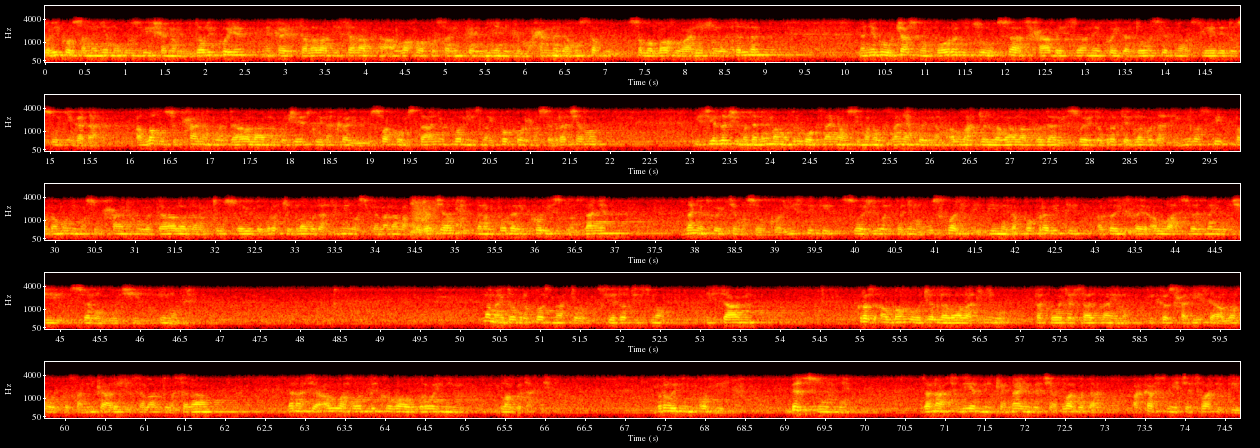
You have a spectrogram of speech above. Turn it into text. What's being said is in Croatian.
Koliko samo njemu uzvišenom dolikuje. Neka je salavat i salam na Allahu poslanika i miljenika Muhammeda Mustafa sallallahu alaihi wa sallam na njegovu časnu porodicu, sva ashaba i sve one koji ga dosljedno slijede do sudnjega dana. Allahu subhanahu wa ta'ala na početku i na kraju i u svakom stanju ponizno i pokorno se vraćamo i svjedočimo da nemamo drugog znanja osim onog znanja koje nam Allah dželavala podari svoje dobrote, blagodati i milosti, pa ga molimo subhanahu wa ta'ala da nam tu svoju dobrotu, blagodati i milost prema nama poveća, da nam podari korisno znanje, znanje od kojeg ćemo se okoristiti, svoj život po njemu uskladiti, time ga popraviti, a doista je Allah sve znajući, sve mogući i mudri. Nama je dobro poznato, svjedoci smo i sami, kroz Allahovu dželjavala knjigu također saznajemo i kroz hadise Allahovog poslanika alihi salatu wasalam, da nas je Allah odlikovao brojnim blagodatima brojnim odlikama. Bez sumnje, za nas vjernike najveća blagodat, a kasnije će shvatiti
